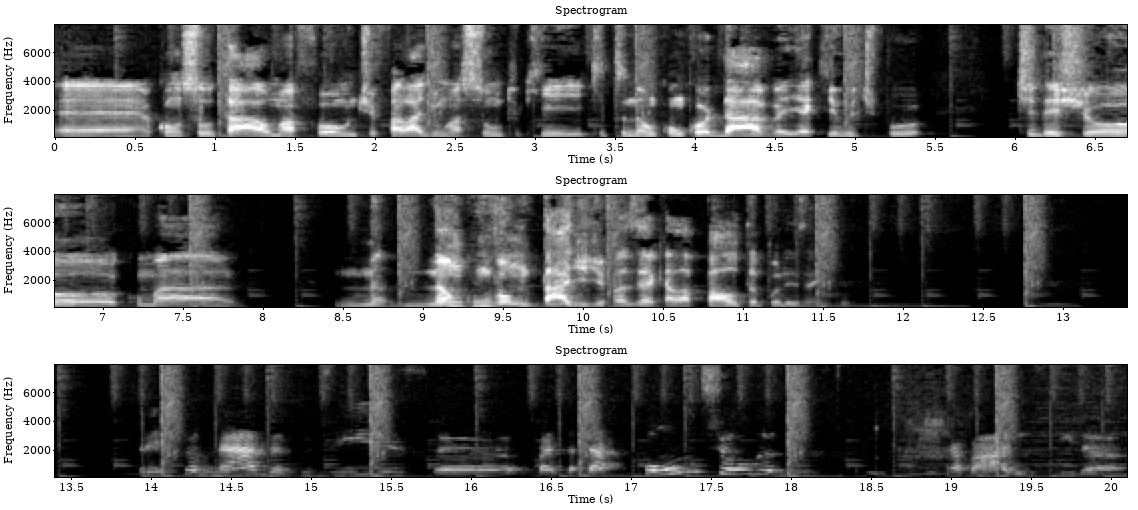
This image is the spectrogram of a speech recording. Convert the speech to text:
é, consultar uma fonte, falar de um assunto que, que tu não concordava e aquilo, tipo, te deixou com uma. não com vontade de fazer aquela pauta, por exemplo? Pressionada, tu diz uh, da fonte ou do trabalho em si, da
